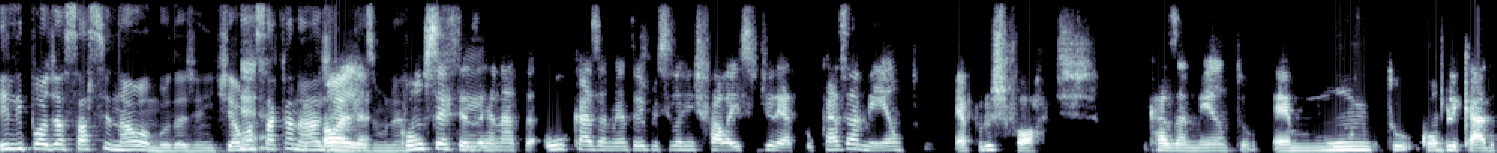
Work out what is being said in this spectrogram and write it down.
ele pode assassinar o amor da gente. É uma sacanagem Olha, mesmo, né? Com certeza, Sim. Renata. O casamento, eu e Priscila, a gente fala isso direto. O casamento é para os fortes casamento é muito complicado.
